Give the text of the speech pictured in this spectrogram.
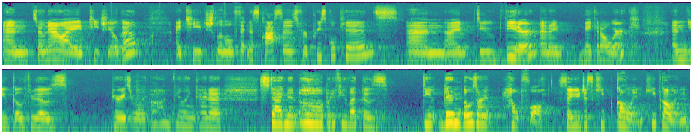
And so now I teach yoga. I teach little fitness classes for preschool kids, and I do theater, and I make it all work. And you go through those periods where, like, oh, I'm feeling kind of stagnant. Oh, but if you let those, de- those aren't helpful. So you just keep going, keep going.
